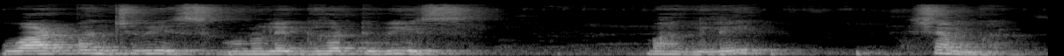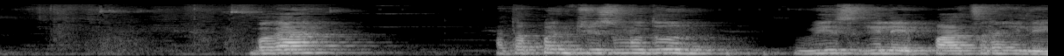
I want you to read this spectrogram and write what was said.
वाढ पंचवीस गुणुले घट वीस भागिले शंभर. बघा आता पंचवीस मधून वीस गेले पाच राहिले.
